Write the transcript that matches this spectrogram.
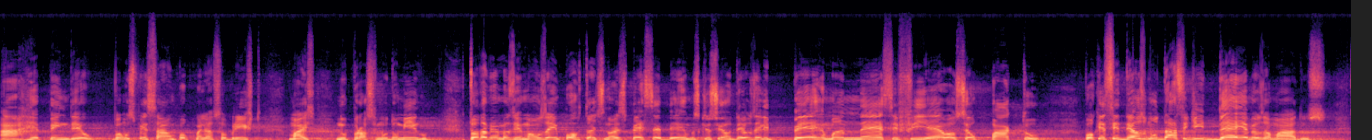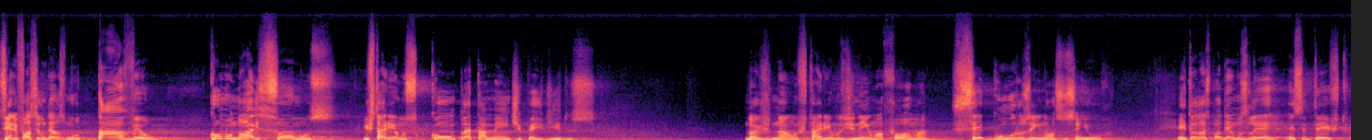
arrependeu. Vamos pensar um pouco melhor sobre isto, mas no próximo domingo. Todavia, meus irmãos, é importante nós percebermos que o Senhor Deus, Ele permanece fiel ao seu pacto. Porque se Deus mudasse de ideia, meus amados, se Ele fosse um Deus mutável, como nós somos, estaríamos completamente perdidos nós não estaríamos de nenhuma forma seguros em nosso Senhor. Então nós podemos ler esse texto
